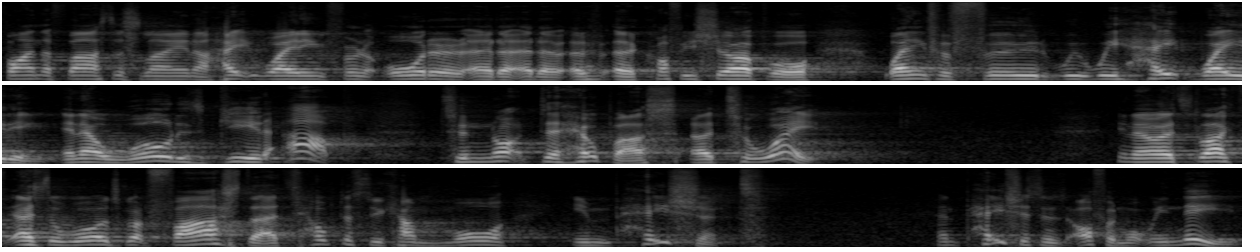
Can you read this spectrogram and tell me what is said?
find the fastest lane. I hate waiting for an order at a, at a, at a coffee shop or waiting for food. We, we hate waiting, and our world is geared up to not to help us uh, to wait. You know, it's like as the world's got faster, it's helped us become more impatient. And patience is often what we need.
